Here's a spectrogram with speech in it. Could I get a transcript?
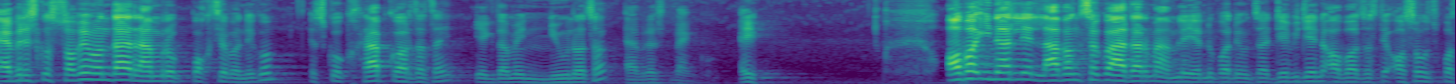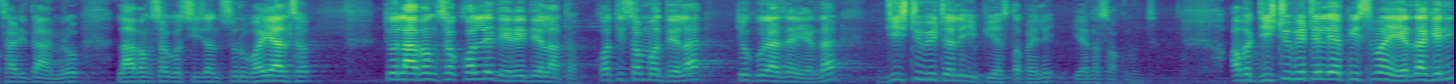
एभरेजको सबैभन्दा राम्रो पक्ष भनेको यसको खराब कर्जा चाहिँ एकदमै न्यून छ एभरेज ब्याङ्कको। है? अब यिनीहरूले लाभांशको आधारमा हामीले हेर्नुपर्ने हुन्छ। डेभिडेन्ड अब जस्तै असौज पछाडि त हाम्रो लाभांशको सिजन सुरु भइहाल्छ। त्यो लाभांश कसले धेरै देला त? कतिसम्म देला त्यो कुरा चाहिँ हेर्दा डिस्ट्रिब्युटर इपिएस तपाईँले हेर्न सक्नुहुन्छ। अब डिस्ट्रिब्युटर एपिसमा हेर्दाखेरि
